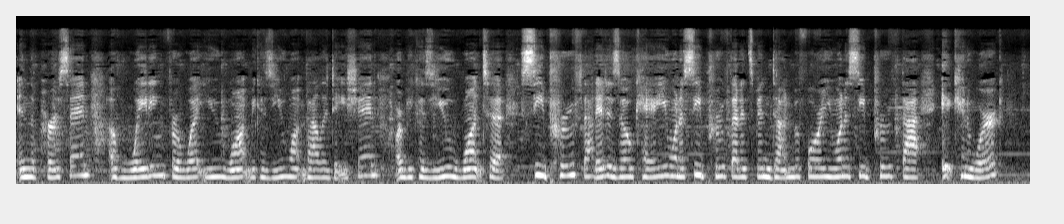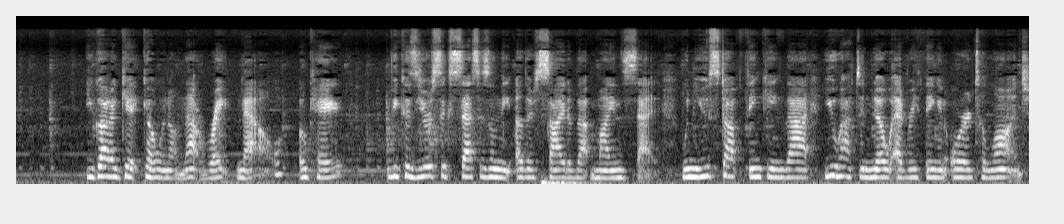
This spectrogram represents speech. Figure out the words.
in the person of waiting for what you want because you want validation or because you want to see proof that it is okay, you want to see proof that it's been done before, you want to see proof that it can work, you got to get going on that right now, okay? Because your success is on the other side of that mindset when you stop thinking that you have to know everything in order to launch,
